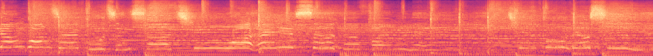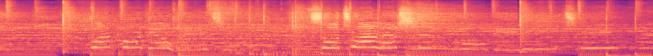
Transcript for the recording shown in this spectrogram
阳光再不曾洒进我黑色的房内，戒不了思念。断不掉慰藉，说穿了是我情。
